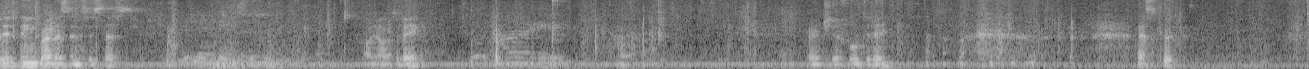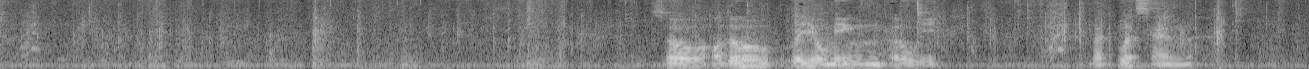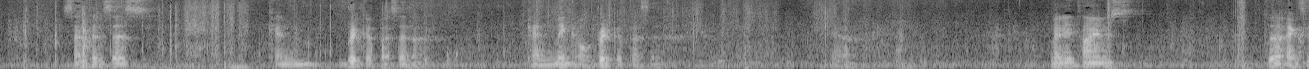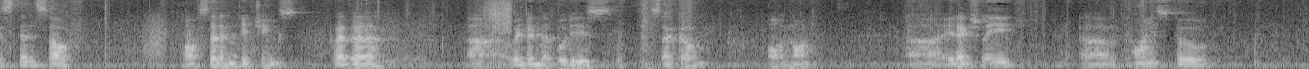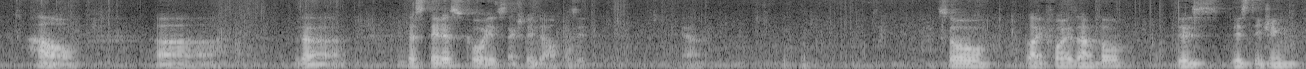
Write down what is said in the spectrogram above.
Good evening, brothers and sisters. Good evening. How are you all today? Oh, very cheerful today. That's good. So, although 唯有命而无义, but words and sentences can break a person, ah, can make or break a person. Yeah. Many times, the existence of of certain teachings, whether uh, within the Buddhist circle or not, uh, it actually um, points to how uh, the the status quo is actually the opposite. Yeah. So, like for example, this this teaching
